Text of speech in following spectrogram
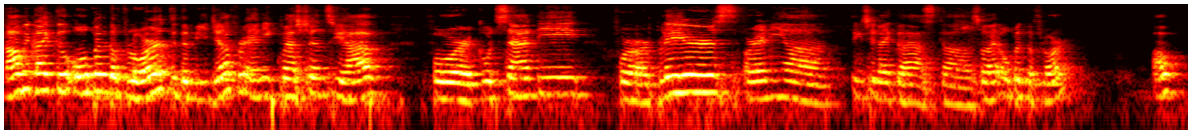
Now we'd like to open the floor to the media for any questions you have for Coach Sandy, for our players, or any uh, things you'd like to ask. Uh, so I open the floor. Oh.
